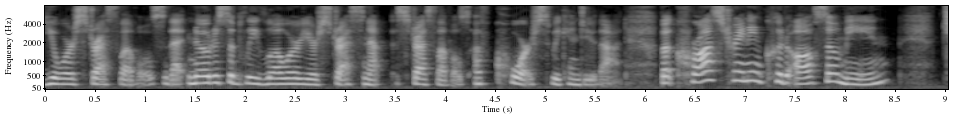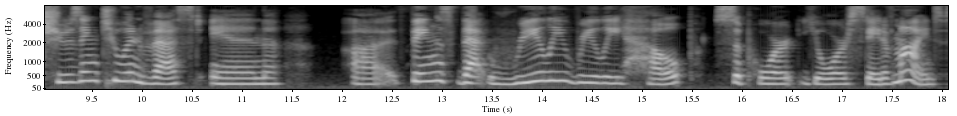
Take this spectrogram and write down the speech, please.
your stress levels that noticeably lower your stress ne- stress levels. Of course we can do that. But cross training could also mean choosing to invest in uh, things that really really help support your state of mind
